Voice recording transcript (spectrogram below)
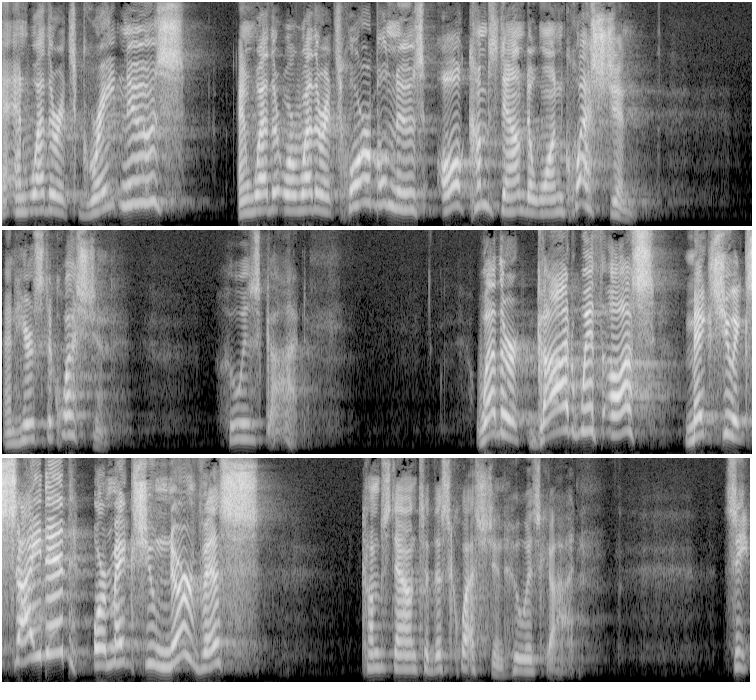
And whether it's great news and whether or whether it's horrible news all comes down to one question. And here's the question. Who is God? Whether God with us makes you excited or makes you nervous comes down to this question Who is God? See,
